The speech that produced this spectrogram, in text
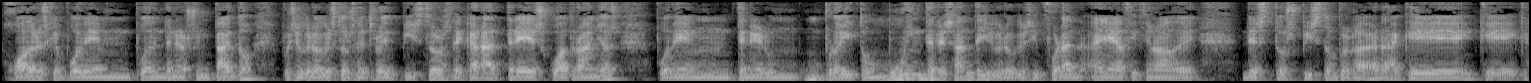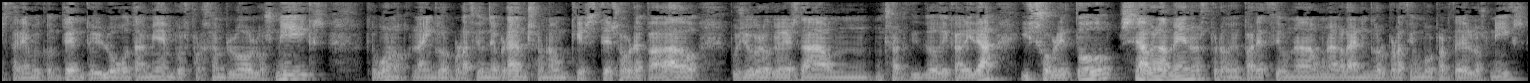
jugadores que pueden, pueden tener su impacto, pues yo creo que estos Detroit Pistons de cara a 3, 4 años pueden tener un, proyecto muy interesante, yo creo que si fuera eh, aficionado de, de, estos Pistons, pues la verdad que, que, que, estaría muy contento. Y luego también, pues por ejemplo, los Knicks, que bueno, la incorporación de Branson, aunque esté sobrepagado, pues yo creo que les da un, un de calidad y sobre todo se habla menos, pero me parece una, una gran incorporación por parte de los Knicks,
